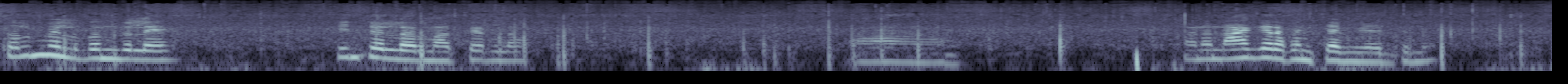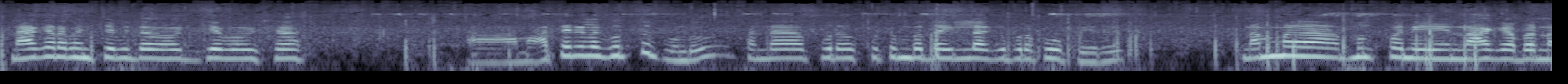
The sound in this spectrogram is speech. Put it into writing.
ಸ್ವಲ್ಪ ಮೇಲೆ ಬಂದಲೆ ಕೆಂಚಲ್ಲರ್ ಮಾತೆಲ್ಲ ಹಾಂ ನಾನು ನಾಗರ ಪಂಚಮಿ ಅದನ್ನು ನಾಗರ ಪಂಚಮಿದ ಬಗ್ಗೆ ಬಹುಶಃ ಮಾತೆಲ್ಲ ಗೊತ್ತುಕೊಂಡು ಪಂಡ ಪೂರ ಕುಟುಂಬದ ಇಲ್ಲಾಗ ಪೂರ. ನಮ್ಮ ಮುಲ್ಪನಿ ನಾಗಬನ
